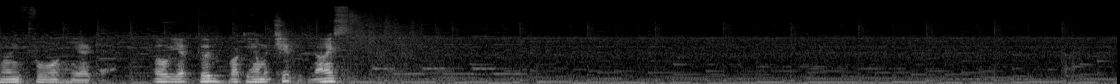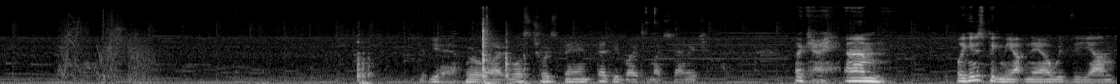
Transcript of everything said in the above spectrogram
Ninety-four. Yeah, okay. Oh, yep, good. Rocky helmet chip is nice. Choice band. That did way too much damage. Okay. Um. Well, you can just pick me up now with the um.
